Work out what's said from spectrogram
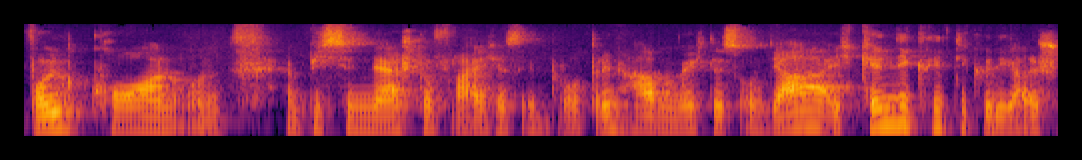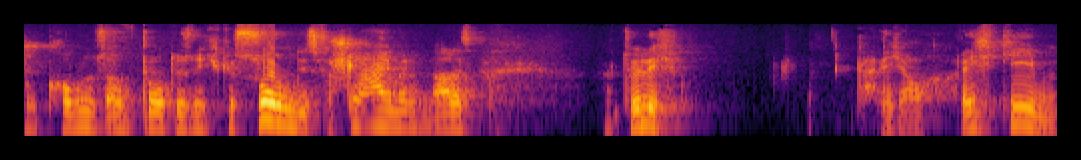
Vollkorn und ein bisschen Nährstoffreiches im Brot drin haben möchtest. Und ja, ich kenne die Kritiker, die alle schon kommen und sagen, Brot ist nicht gesund, ist verschleimen und alles. Natürlich kann ich auch recht geben.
